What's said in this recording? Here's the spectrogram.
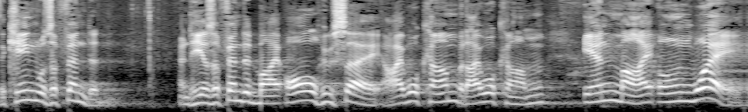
The king was offended, and he is offended by all who say, I will come, but I will come in my own way.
